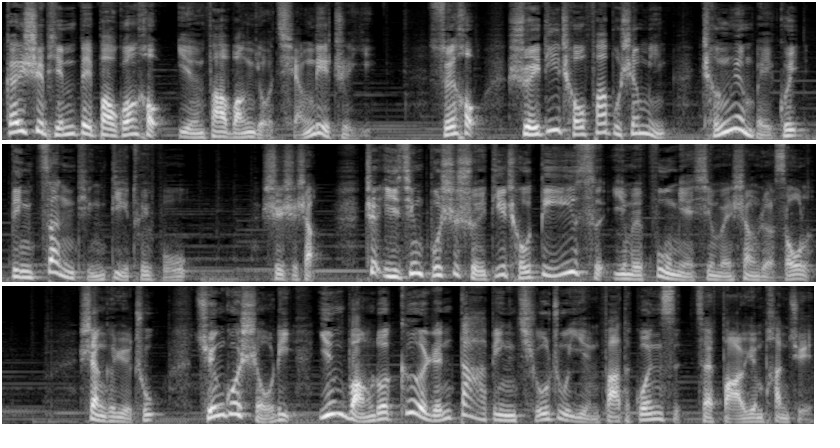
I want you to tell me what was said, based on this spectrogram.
该视频被曝光后，引发网友强烈质疑。随后，水滴筹发布声明，承认违规并暂停地推服务。事实上，这已经不是水滴筹第一次因为负面新闻上热搜了。上个月初，全国首例因网络个人大病求助引发的官司在法院判决。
